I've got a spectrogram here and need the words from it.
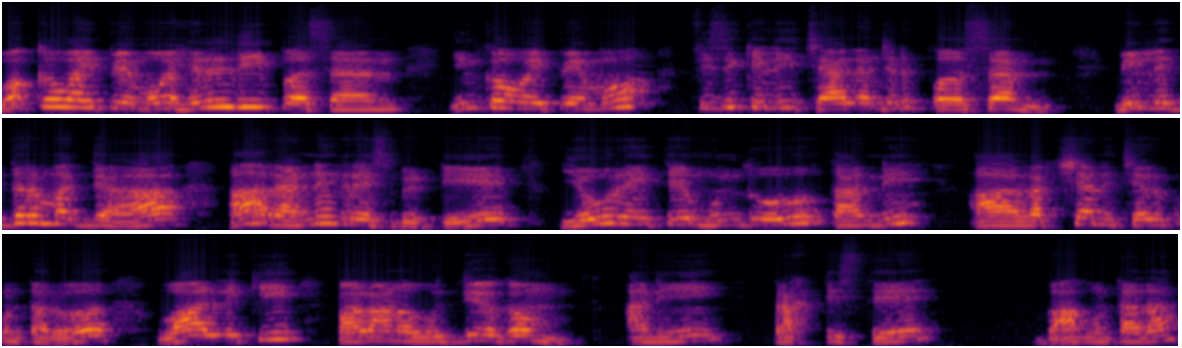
ఒకవైపేమో హెల్తీ పర్సన్. ఇంకోవైపేమో ఫిజికలీ ఫిజికల్లీ ఛాలెంజ్డ్ పర్సన్. వీళ్ళిద్దరి మధ్య ఆ రన్నింగ్ రేస్ పెట్టి ఎవరైతే ముందు దాన్ని ఆ లక్ష్యాన్ని చేరుకుంటారో వాళ్ళకి పలానా ఉద్యోగం అని ప్రకటిస్తే బాగుంటుందా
